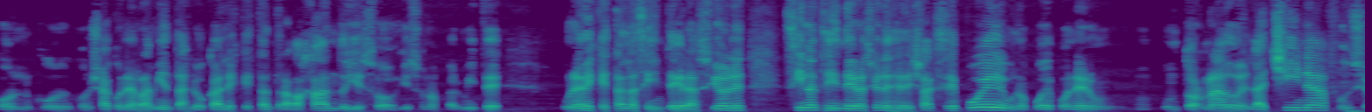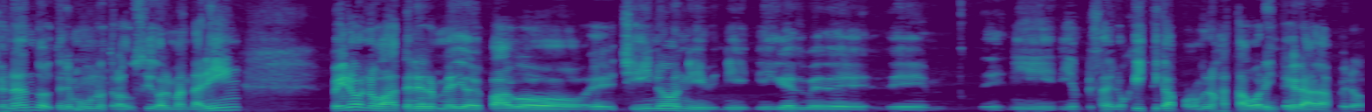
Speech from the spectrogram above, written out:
con, ya con herramientas locales que están trabajando y eso, eso nos permite una vez que están las integraciones, sin las integraciones desde ya se puede, uno puede poner un, tornado en la China funcionando, tenemos uno traducido al mandarín, pero no vas a tener medio de pago eh, chinos ni, gateway de, ni, ni, empresa de logística, por lo menos hasta ahora integradas, pero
